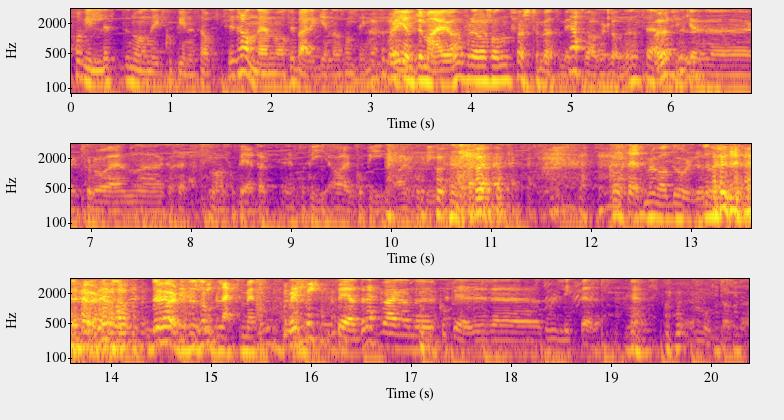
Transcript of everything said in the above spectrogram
forvillet noen av de kopiene seg opp til Trondheim og til Bergen. og sånne ting. Og så ble det hjem til det- meg òg, for det var sånn første møtet mitt Ja. var med klovner. Så jeg fikk en, klo av en eh, kassett som var kopiert av en kopi av en kopi av en kopi. Kvaliteten var dårligere. Det hørtes, ut som black metal. Det ble litt bedre hver gang du kopierer. eh, Så blir det litt bedre. Motsatt, ja.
